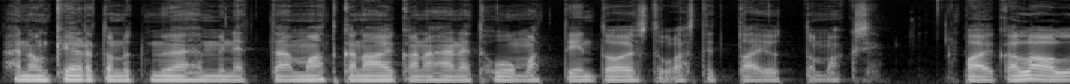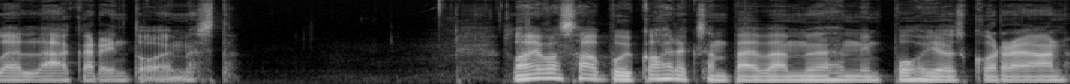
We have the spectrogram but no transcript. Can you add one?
Hän on kertonut myöhemmin, että matkan aikana hänet huumattiin toistuvasti tajuttomaksi, paikalla olleen lääkärin toimesta. Laiva saapui kahdeksan päivää myöhemmin Pohjois-Koreaan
